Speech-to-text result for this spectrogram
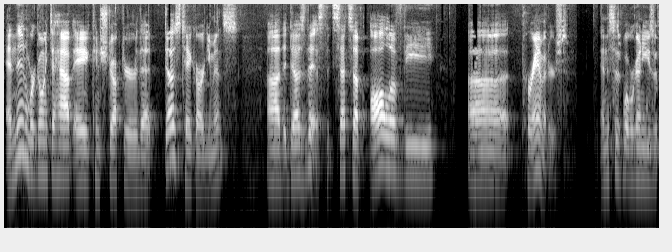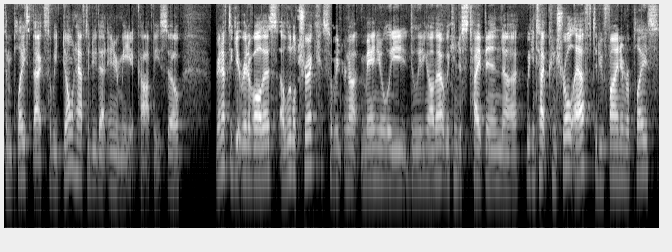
And then we're going to have a constructor that does take arguments that does this, that sets up all of the uh, parameters. And this is what we're going to use with in back, so we don't have to do that intermediate copy. So we're going to have to get rid of all this. A little trick, so we're not manually deleting all that. We can just type in, uh, we can type Control F to do find and replace.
